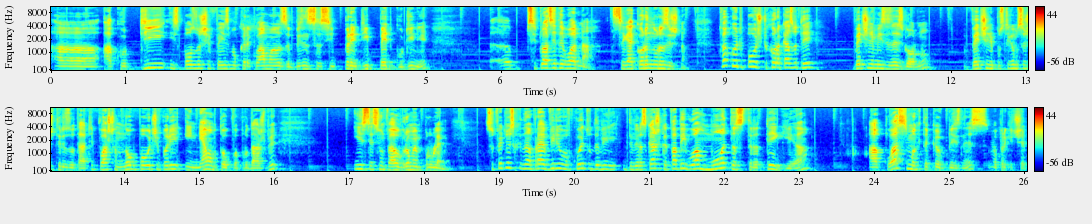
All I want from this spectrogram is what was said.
А, ако ти използваше Facebook реклама за бизнеса си преди 5 години, а, ситуацията е била една. Сега е коренно различна. Това, което повечето хора казват е, вече не ми излиза изгодно, вече не постигам същите резултати, плащам много повече пари и нямам толкова продажби. И естествено това е огромен проблем. Съответно исках да направя видео, в което да ви, да ви разкажа каква би била моята стратегия ако аз имах такъв бизнес, въпреки че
